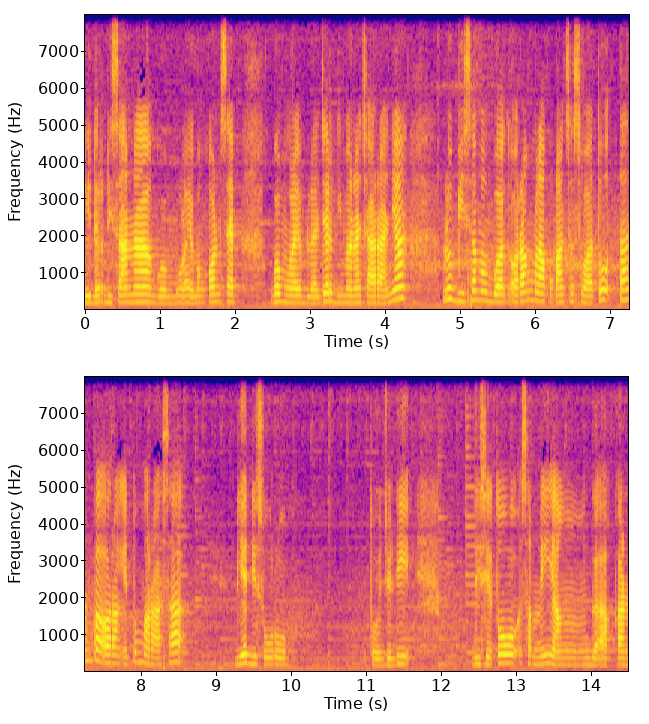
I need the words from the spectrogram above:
leader di sana. Gue mulai mengkonsep, gue mulai belajar gimana caranya lu bisa membuat orang melakukan sesuatu tanpa orang itu merasa dia disuruh. Tuh jadi di situ seni yang gak akan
